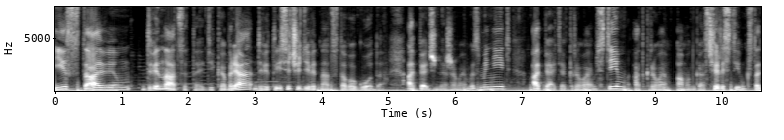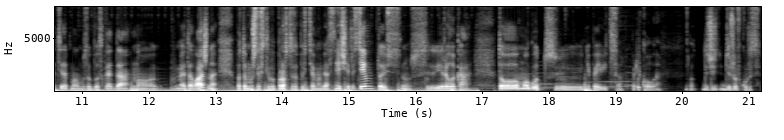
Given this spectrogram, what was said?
и ставим 12 декабря 2019 года. Опять же нажимаем изменить, опять открываем Steam, открываем Among Us через Steam. Кстати, по-моему, забыл сказать, да, но это важно, потому что если вы просто запустите Among Us не через Steam, то есть ну, с ярлыка, то могут э, не появиться приколы. Вот, держу, держу в курсе.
